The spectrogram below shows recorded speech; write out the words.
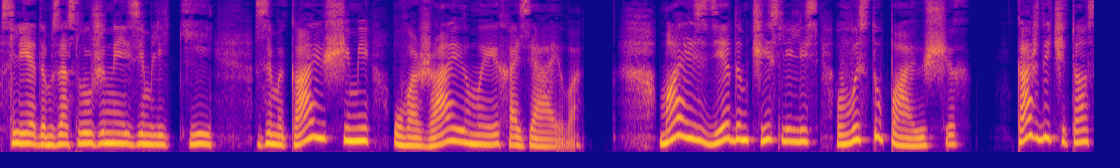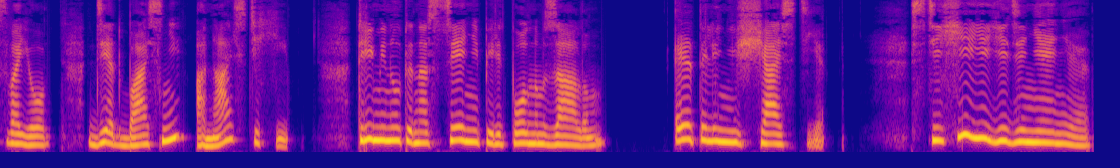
следом заслуженные земляки, замыкающими уважаемые хозяева. Майя с дедом числились в выступающих. Каждый читал свое. Дед басни, она стихи. Три минуты на сцене перед полным залом. Это ли несчастье? Стихии единения.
